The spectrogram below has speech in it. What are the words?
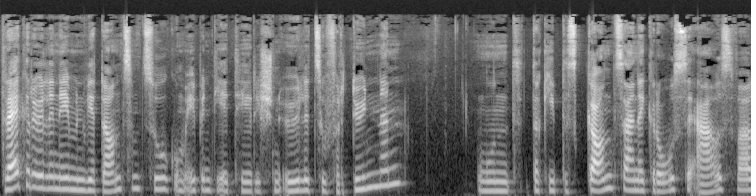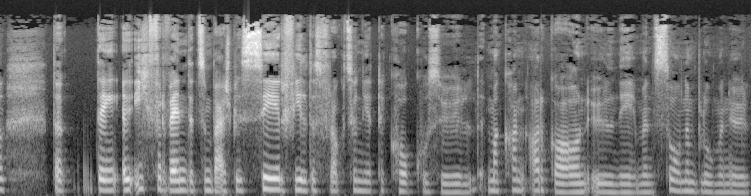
Trägeröle nehmen wir dann zum Zug, um eben die ätherischen Öle zu verdünnen und da gibt es ganz eine große Auswahl. Da, äh, ich verwende zum Beispiel sehr viel das fraktionierte Kokosöl. Man kann Arganöl nehmen, Sonnenblumenöl,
